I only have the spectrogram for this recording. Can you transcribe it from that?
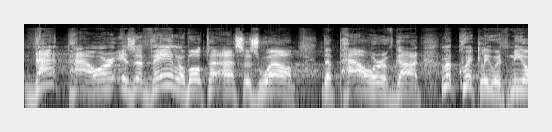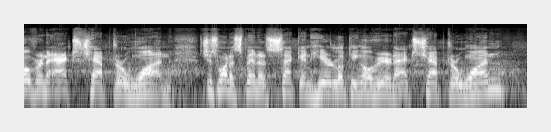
that power is available to us as well. The power of God. Look quickly with me over in Acts chapter 1. Just want to spend a second here looking over here at Acts chapter 1.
